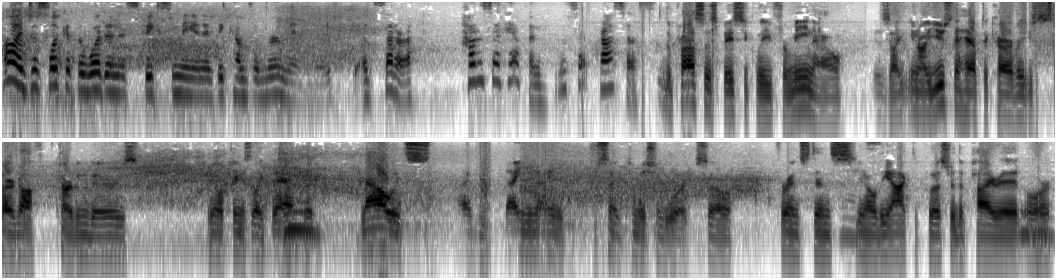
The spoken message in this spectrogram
"Oh, I just look at the wood and it speaks to me, and it becomes a mermaid, etc." How does that happen? What's that process? the process basically for me now is I, you know, I used to have to carve. I used to start off carving bears, you know, things like that. But now it's I'm 99% commissioned work. So, for instance, you know, the octopus or the pirate or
